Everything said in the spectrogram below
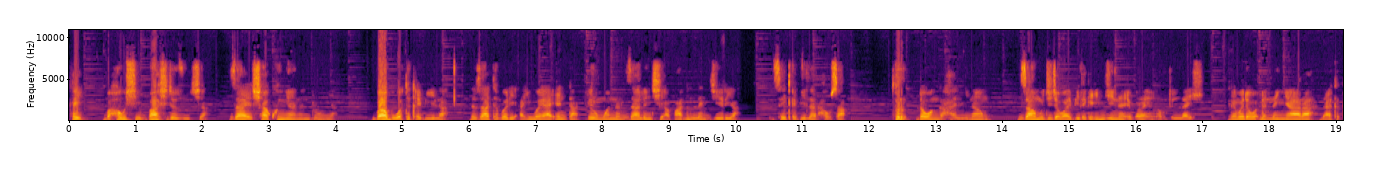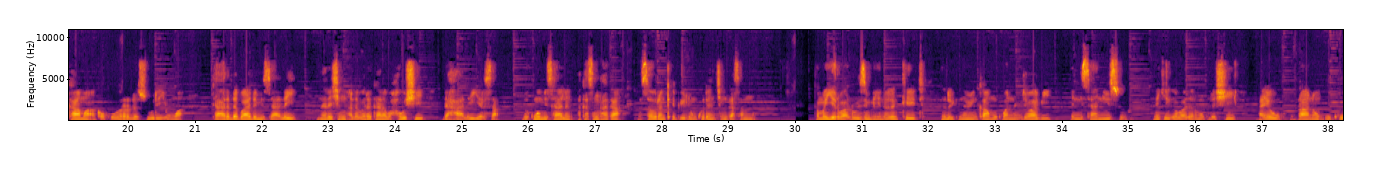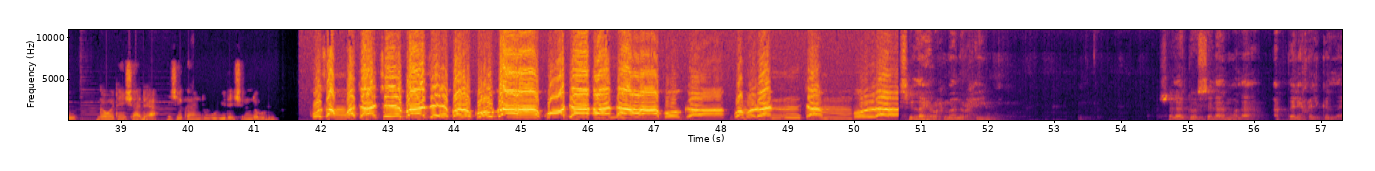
kai bahaushe ba shi da zuciya za ya sha kunya nan duniya. Babu wata ƙabila da za ta bari a yi wa 'ya'yanta irin wannan zalunci a faɗin Najeriya sai ƙabilar Hausa. Tur da wanga hali namu. Za mu ji jawabi daga injiniya Ibrahim Abdullahi game da waɗannan yara da aka kama aka horar da su da yunwa tare da ba da misalai na rashin albarka na bahaushe da halayyarsa da kuma misalin akasin haka a sauran ƙabilun kudancin ƙasar nan. Kamayyar baluzim a northern crete ta ɗauki nauyin kawo muku wannan jawabi da nisani su nake gabatar muku da shi a yau ranar uku ga watan sha ɗaya na shekarar dubu biyu da ishirin da huɗu Kusan mata ce ba zai farko ba ko da ana boga gwamran tambura. Bismillahir Rahmanir Rahim. Salatu wassalamu ala afdali khalqillah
